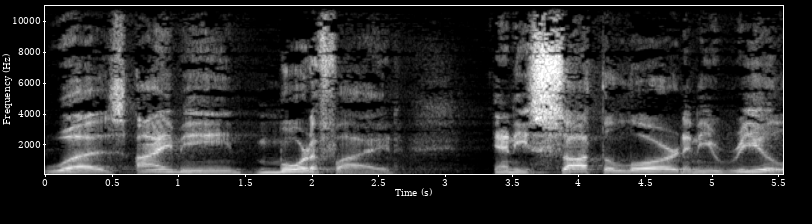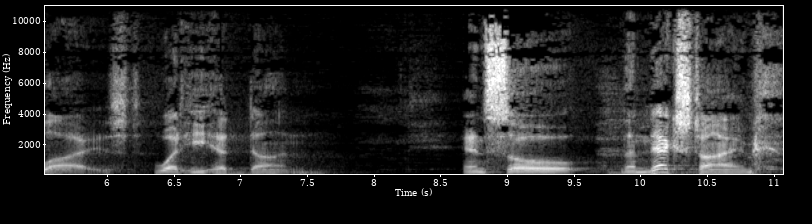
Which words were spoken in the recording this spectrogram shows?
was, I mean, mortified and he sought the Lord and he realized what he had done. And so the next time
